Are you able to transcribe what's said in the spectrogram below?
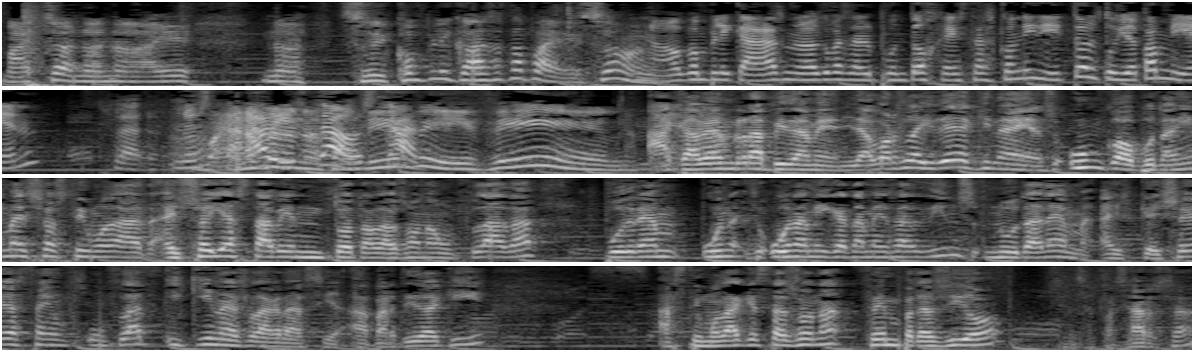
Macho, no, no, ahí- no, sois complicadas hasta para eso. No, complicadas, no lo que pasa, el punto G está escondidito, el tuyo también. Claro. No está bueno, pero no tan difícil. Acabem ràpidament. Llavors la idea quina és? Un cop ho tenim això estimulat, això ja està ben tota la zona inflada, podrem una, una miqueta més a dins, notarem que això ja està inflat i quina és la gràcia. A partir d'aquí, estimular aquesta zona fent pressió, sense passar-se,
